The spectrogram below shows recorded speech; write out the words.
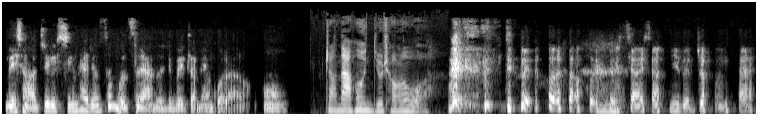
没想到这个心态就这么自然的就被转变过来了，嗯，长大后你就成了我。对，后来我就想想你的状态，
